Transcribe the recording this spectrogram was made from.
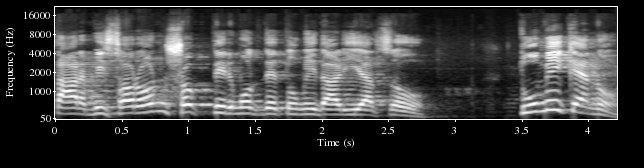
তার বিচরণ শক্তির মধ্যে তুমি দাঁড়িয়ে আছো। তুমি কেন?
